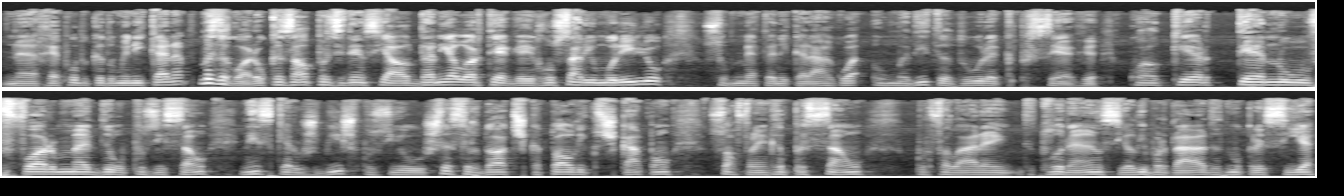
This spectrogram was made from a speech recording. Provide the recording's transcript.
na República Dominicana, mas agora o casal presidencial Daniel Ortega e Rosário Murillo submete a Nicarágua a uma ditadura que persegue qualquer tenue forma de oposição, nem sequer os bispos e os sacerdotes católicos escapam, sofrem repressão por falarem de tolerância, liberdade, democracia,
